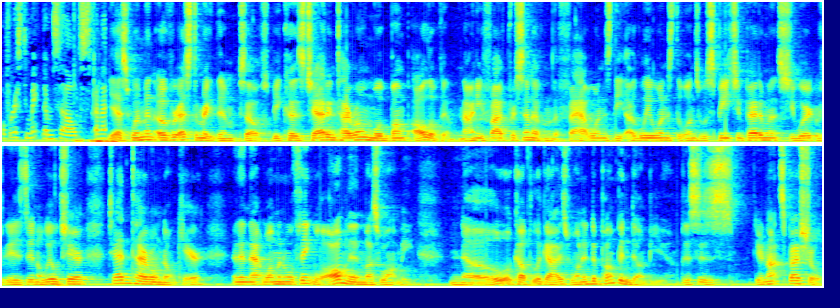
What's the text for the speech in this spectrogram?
overestimate themselves. And I- yes, women overestimate themselves because Chad and Tyrone will bump all of them. Ninety-five percent of them, the fat ones, the ugly ones, the ones with speech impediments. She is in a wheelchair. Chad and Tyrone don't care, and then that woman will think, well, all men must want me. No, a couple of guys wanted to pump and dump you. This is you're not special.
